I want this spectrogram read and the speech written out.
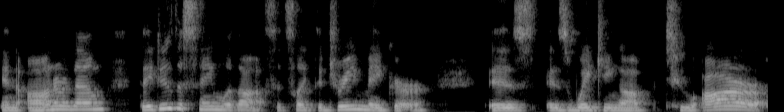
and honor them, they do the same with us. It's like the dream maker is is waking up to our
